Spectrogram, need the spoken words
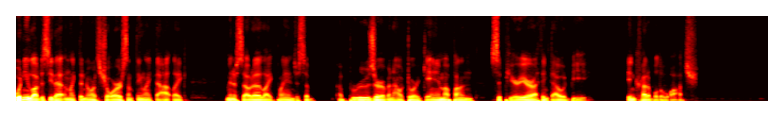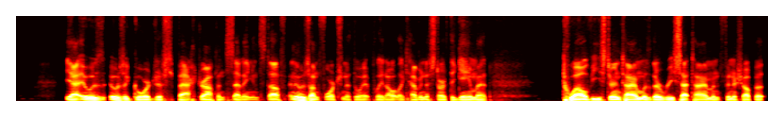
wouldn't you love to see that in like the north shore or something like that like minnesota like playing just a, a bruiser of an outdoor game up on superior i think that would be incredible to watch yeah it was it was a gorgeous backdrop and setting and stuff and it was unfortunate the way it played out like having to start the game at 12 Eastern time was their reset time and finish up at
